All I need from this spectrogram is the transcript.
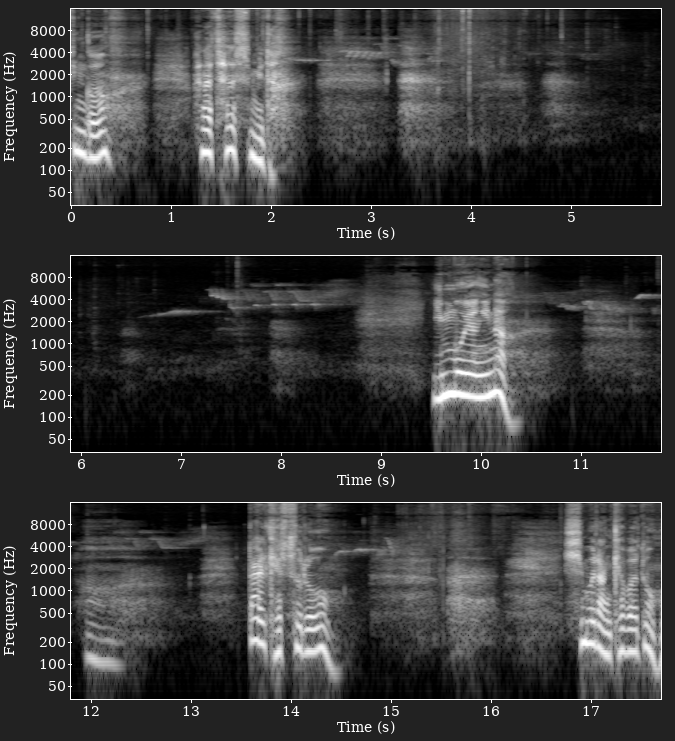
씹어진 거 하나 찾았습니다. 입 모양이나 어, 딸 개수로 심을 안 켜봐도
